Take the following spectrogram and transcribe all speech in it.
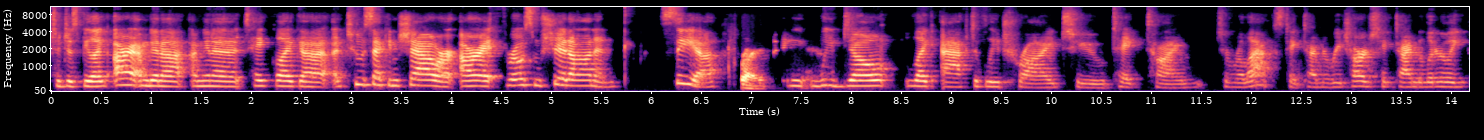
to just be like all right i'm gonna i'm gonna take like a, a two second shower all right throw some shit on and see ya. Right. We don't like actively try to take time to relax, take time to recharge, take time to literally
